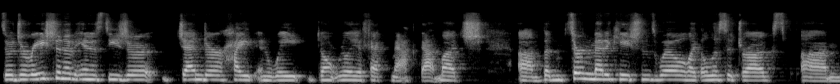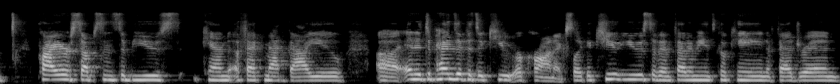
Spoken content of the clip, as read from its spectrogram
So duration of anesthesia, gender, height, and weight don't really affect MAC that much. Um, but certain medications will, like illicit drugs, um, prior substance abuse can affect MAC value. Uh, and it depends if it's acute or chronic. So, like acute use of amphetamines, cocaine, ephedrine,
